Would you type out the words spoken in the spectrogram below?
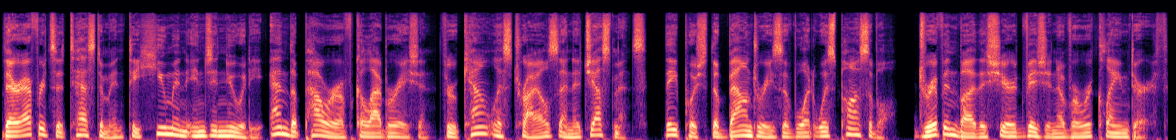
their efforts a testament to human ingenuity and the power of collaboration. Through countless trials and adjustments, they pushed the boundaries of what was possible, driven by the shared vision of a reclaimed Earth.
